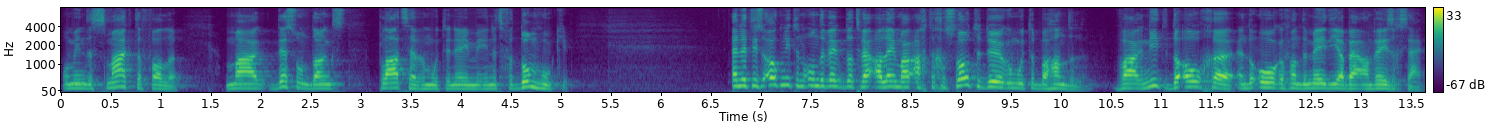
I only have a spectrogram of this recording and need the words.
om in de smaak te vallen. Maar desondanks plaats hebben moeten nemen in het verdomhoekje. En het is ook niet een onderwerp dat wij alleen maar achter gesloten deuren moeten behandelen. Waar niet de ogen en de oren van de media bij aanwezig zijn.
